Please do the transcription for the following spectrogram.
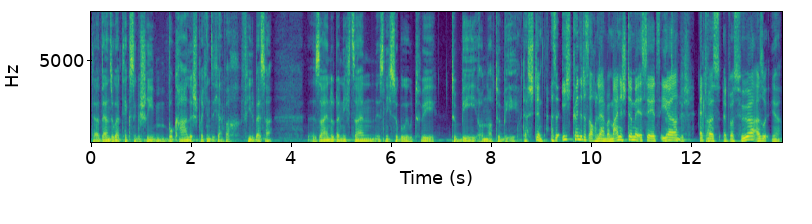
Da werden sogar Texte geschrieben. Vokale sprechen sich einfach viel besser. Sein oder nicht sein ist nicht so gut wie to be or not to be. Das stimmt. Also ich könnte das auch lernen, weil meine Stimme ist ja jetzt eher Natürlich, etwas, etwas höher. Also ja,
